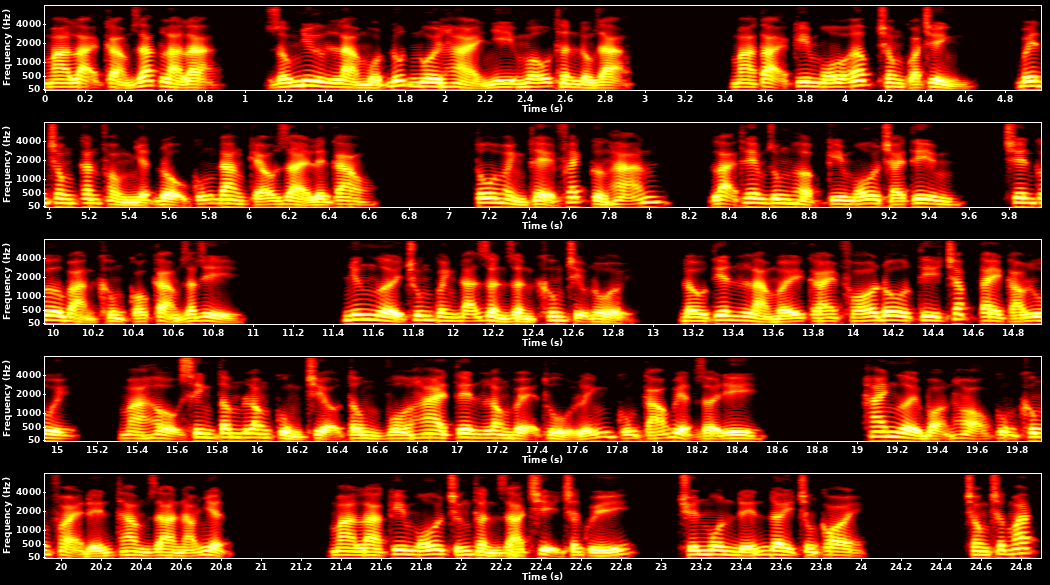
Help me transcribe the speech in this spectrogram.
mà lại cảm giác là lạ, giống như là một đút nuôi hải nhi mẫu thân đồng dạng. Mà tại kim ố ấp trong quá trình, bên trong căn phòng nhiệt độ cũng đang kéo dài lên cao. Tô hoành thể phách cường hãn, lại thêm dung hợp kim ô trái tim trên cơ bản không có cảm giác gì. Nhưng người chung quanh đã dần dần không chịu nổi, đầu tiên là mấy cái phó đô ti chắp tay cáo lui, mà hậu sinh tâm long cùng triệu tông vô hai tên long vệ thủ lĩnh cũng cáo biệt rời đi. Hai người bọn họ cũng không phải đến tham gia náo nhiệt, mà là kim ô chứng thần giá trị chân quý, chuyên môn đến đây trông coi. Trong trước mắt,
